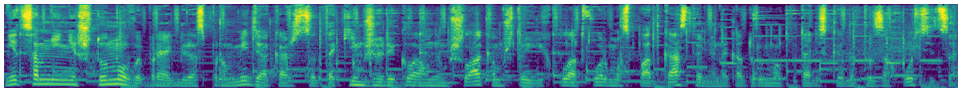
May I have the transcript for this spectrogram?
Нет сомнений, что новый проект Газпром Медиа окажется таким же рекламным шлаком, что и их платформа с подкастами, на которую мы пытались когда-то захоститься.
